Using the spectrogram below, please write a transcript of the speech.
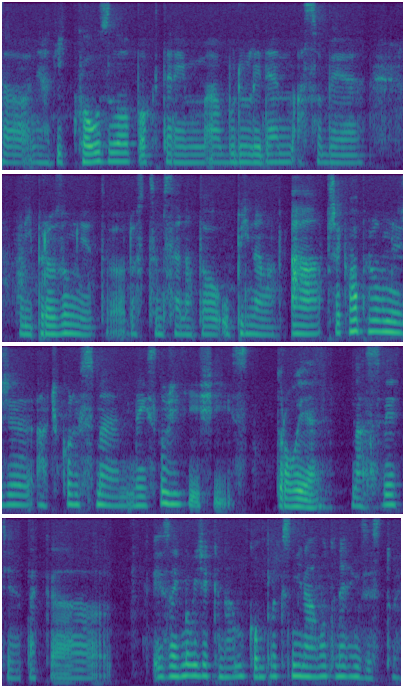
eh, nějaký kouzlo, po kterým eh, budu lidem a sobě líp rozumět. Eh, dost jsem se na to upínala. A překvapilo mě, že ačkoliv jsme nejsložitější stroje na světě, tak je zajímavé, že k nám komplexní návod neexistuje.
